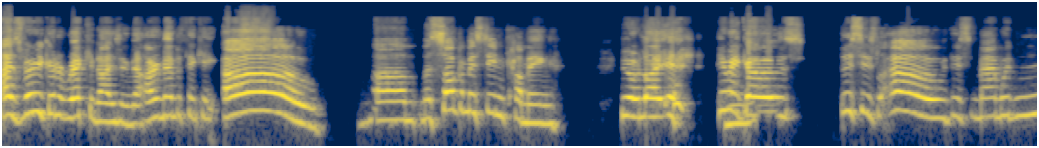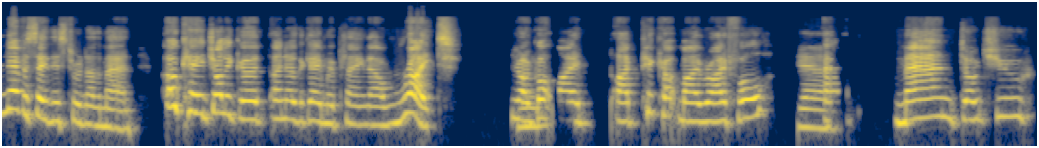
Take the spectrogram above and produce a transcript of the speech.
I was very good at recognizing that. I remember thinking, oh, um, misogynist incoming, you know, like here it Mhm. goes. This is like, oh, this man would never say this to another man. Okay, jolly good. I know the game we're playing now. Right. You know, I've Mm. got my I pick up my rifle. Yeah. Man, don't you,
